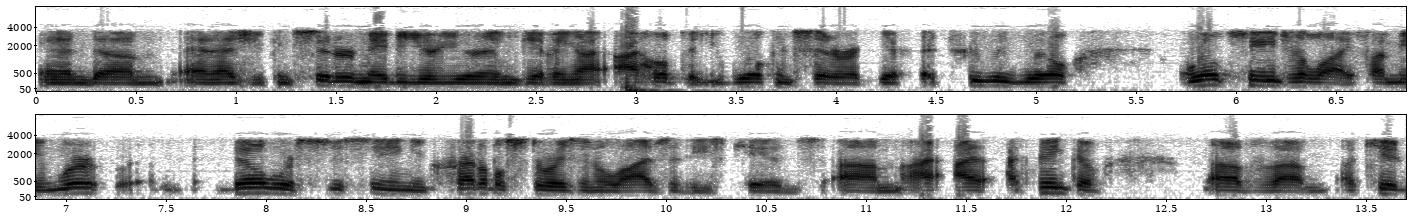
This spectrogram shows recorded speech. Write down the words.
and um, and as you consider maybe your year-end giving, I, I hope that you will consider a gift that truly will will change your life. I mean, we're Bill, we're just seeing incredible stories in the lives of these kids. Um, I, I, I think of of um, a kid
